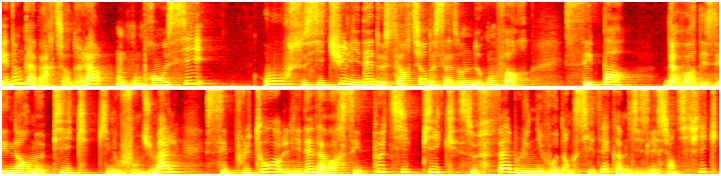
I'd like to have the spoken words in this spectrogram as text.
Et donc à partir de là, on comprend aussi où se situe l'idée de sortir de sa zone de confort. C'est pas d'avoir des énormes pics qui nous font du mal, c'est plutôt l'idée d'avoir ces petits pics, ce faible niveau d'anxiété, comme disent les scientifiques,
